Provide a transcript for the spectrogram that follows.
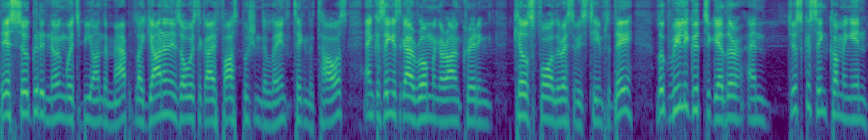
they're so good at knowing where to be on the map. Like Hjarnan is always the guy fast pushing the lanes, taking the towers, and Kasing is the guy roaming around creating kills for the rest of his team. So they look really good together, and just Kasing coming in,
